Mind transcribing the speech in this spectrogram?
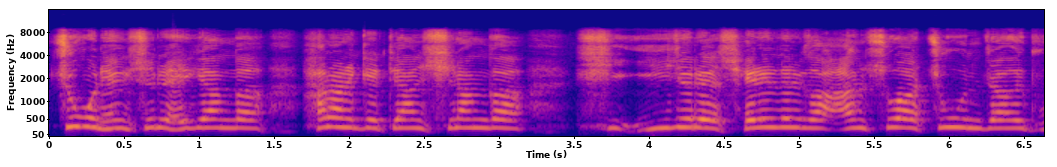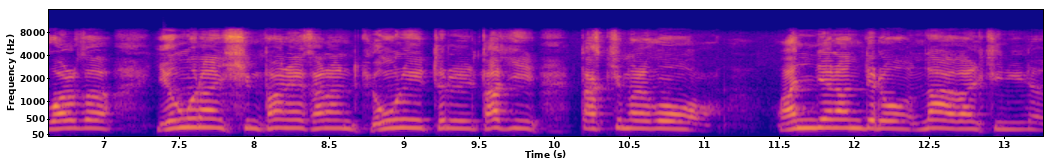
죽은 행실을 회개한가 하나님께 대한 신앙과 2절의 세례들과 안수와 죽은 자의 부활과 영원한 심판에 관한 교훈의 틀을 다시 닦지 말고 완전한 대로 나아갈지니라.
